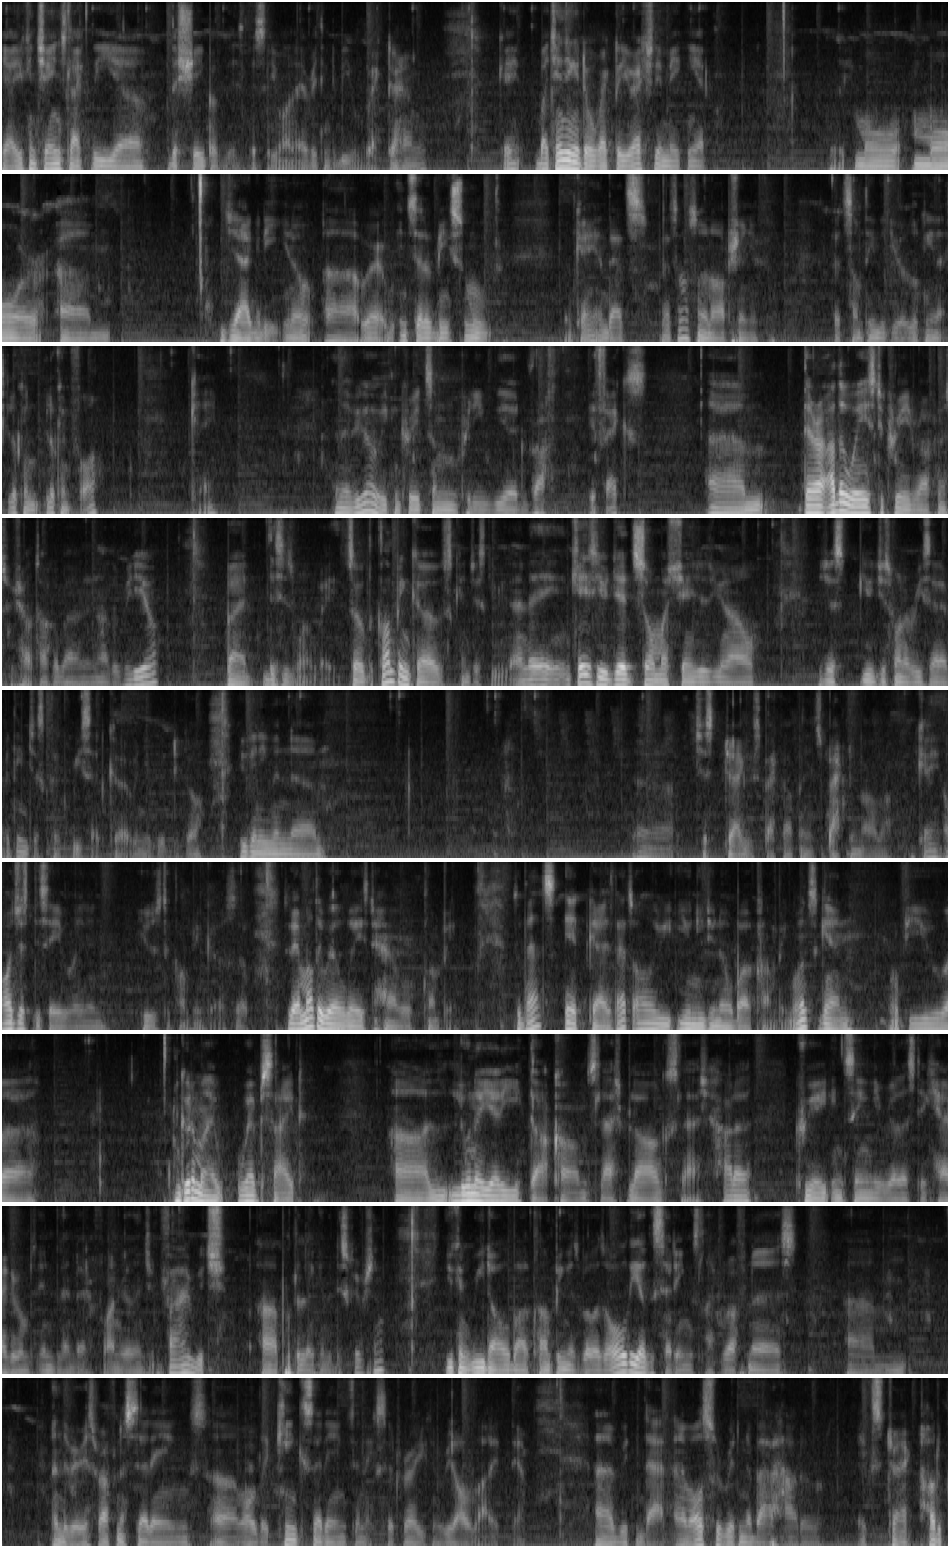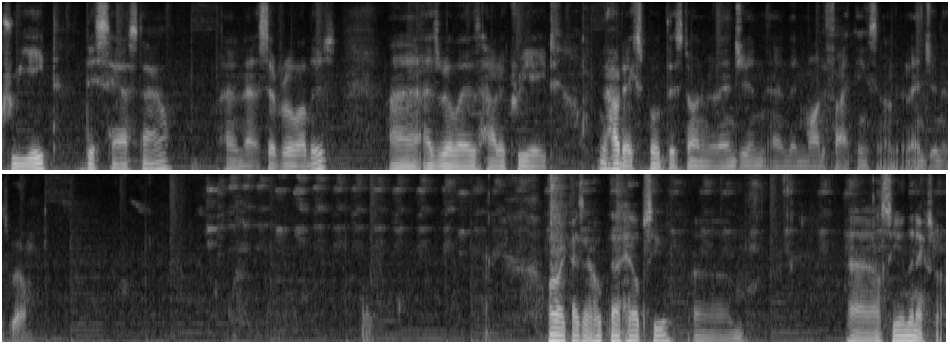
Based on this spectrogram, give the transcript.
yeah you can change like the uh, the shape of this let's say you want everything to be vector handle okay by changing it to a vector you're actually making it more more um, jaggedy you know uh, where instead of being smooth. Okay and that's that's also an option if that's something that you're looking at looking looking for. Okay. And there we go we can create some pretty weird rough effects. Um, there are other ways to create roughness which I'll talk about in another video but this is one way. So the clumping curves can just give you that. And in case you did so much changes you know you just you just want to reset everything just click reset curve and you're good to go. You can even um, uh, just drag this back up and it's back to normal okay? Or just disable it and use the clumping curve so, so there are multiple ways to handle clumping. So that's it guys. That's all you, need to know about clumping. Once again if you uh, go to my website uh, lunayeti.com slash blog slash how to create insanely realistic hair grooms in blender for unreal engine 5 which i'll put the link in the description. You can read all about clumping as well as all the other settings like roughness um, and the various roughness settings uh, all the kink settings and etc you can read all about it there. I've written that. And i've also written about how to extract how to create this hairstyle and uh, several others, uh, as well as how to create, how to export this to Unreal Engine and then modify things in Unreal Engine as well. Alright guys, I hope that helps you. Um, I'll see you in the next one.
